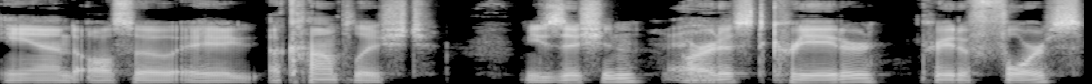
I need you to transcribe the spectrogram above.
and also a accomplished musician, Yeah. artist, creator, creative force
